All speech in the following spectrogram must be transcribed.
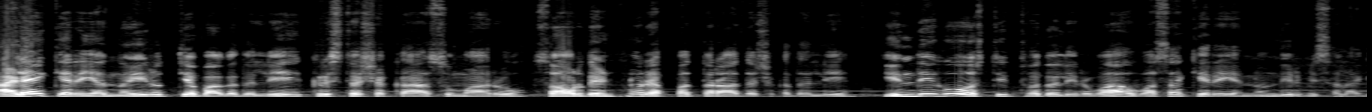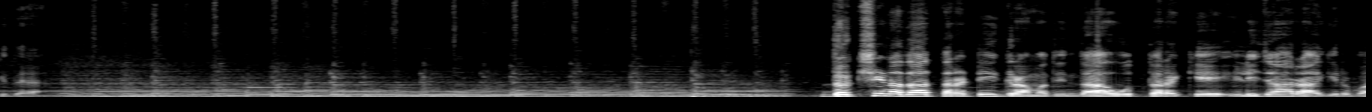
ಹಳೆ ಕೆರೆಯ ನೈಋತ್ಯ ಭಾಗದಲ್ಲಿ ಕ್ರಿಸ್ತಶಕ ಸುಮಾರು ಸಾವಿರದ ಎಂಟುನೂರ ಎಪ್ಪತ್ತರ ದಶಕದಲ್ಲಿ ಇಂದಿಗೂ ಅಸ್ತಿತ್ವದಲ್ಲಿರುವ ಹೊಸ ಕೆರೆಯನ್ನು ನಿರ್ಮಿಸಲಾಗಿದೆ. ದಕ್ಷಿಣದ ತರಟಿ ಗ್ರಾಮದಿಂದ ಉತ್ತರಕ್ಕೆ ಇಳಿಜಾರಾಗಿರುವ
